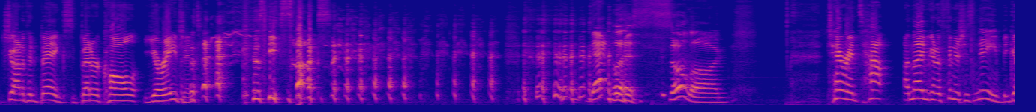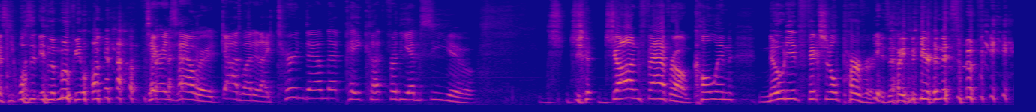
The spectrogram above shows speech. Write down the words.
Jonathan Banks, better call your agent because he sucks. that was so long. Terrence How I'm not even gonna finish his name because he wasn't in the movie long enough. Terrence Howard. God, why did I turn down that pay cut for the MCU? J- Jon Favreau, colon, noted fictional pervert, yeah. is how you appear in this movie.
